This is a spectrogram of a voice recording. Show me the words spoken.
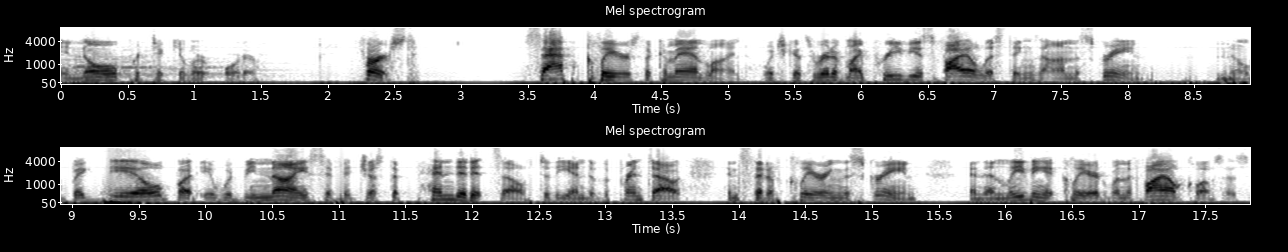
in no particular order. First, SAP clears the command line, which gets rid of my previous file listings on the screen. No big deal, but it would be nice if it just appended itself to the end of the printout instead of clearing the screen, and then leaving it cleared when the file closes.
